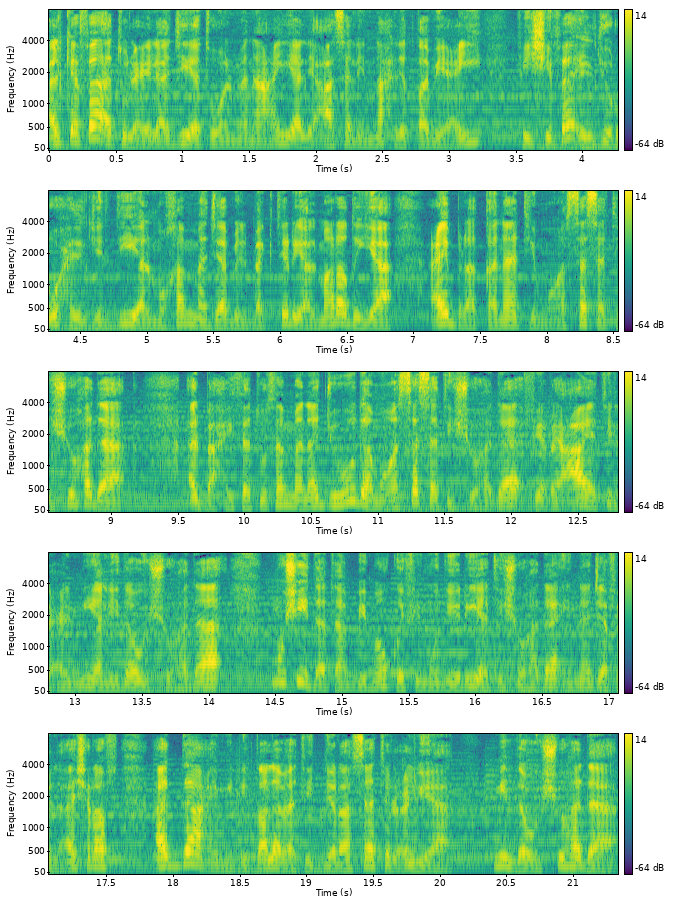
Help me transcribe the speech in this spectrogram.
الكفاءة العلاجية والمناعية لعسل النحل الطبيعي في شفاء الجروح الجلدية المخمجة بالبكتيريا المرضية عبر قناة مؤسسة الشهداء. الباحثة ثمنت جهود مؤسسة الشهداء في الرعاية العلمية لذوي الشهداء مشيدة بموقف مديرية شهداء النجف الأشرف الداعم لطلبة الدراسات العليا من ذوي الشهداء.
